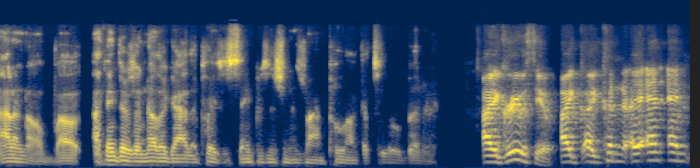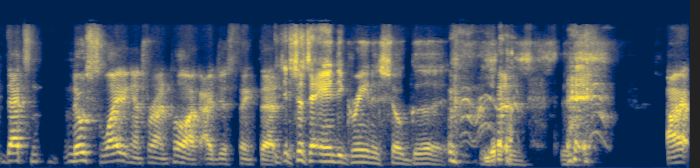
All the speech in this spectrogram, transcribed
I don't know about. I think there's another guy that plays the same position as Ryan Pulock that's a little better. I agree with you. I, I couldn't, and and that's no slight against Ryan Pulock. I just think that it's just that Andy Greene is so good. yes. I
